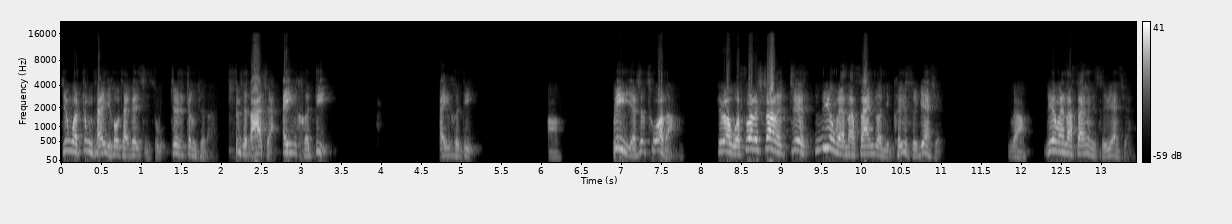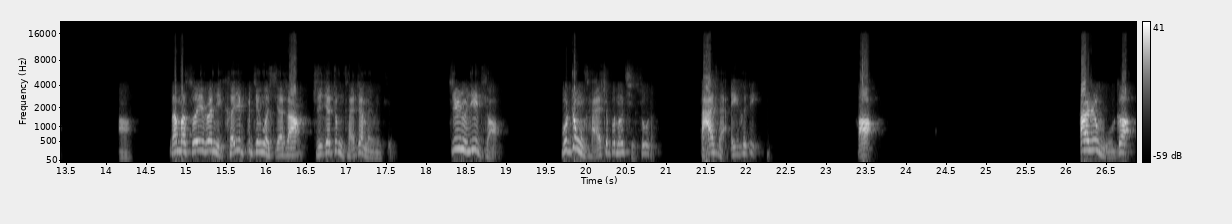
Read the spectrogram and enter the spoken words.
经过仲裁以后才可以起诉，这是正确的。正确答案选 A 和 D，A 和 D，啊，B 也是错的，对吧？我说了上来这另外那三个你可以随便选，是吧？另外那三个你随便选，啊，那么所以说你可以不经过协商直接仲裁，这没问题。只有一条。不仲裁是不能起诉的，答案选 A 和 D。好，二十五个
